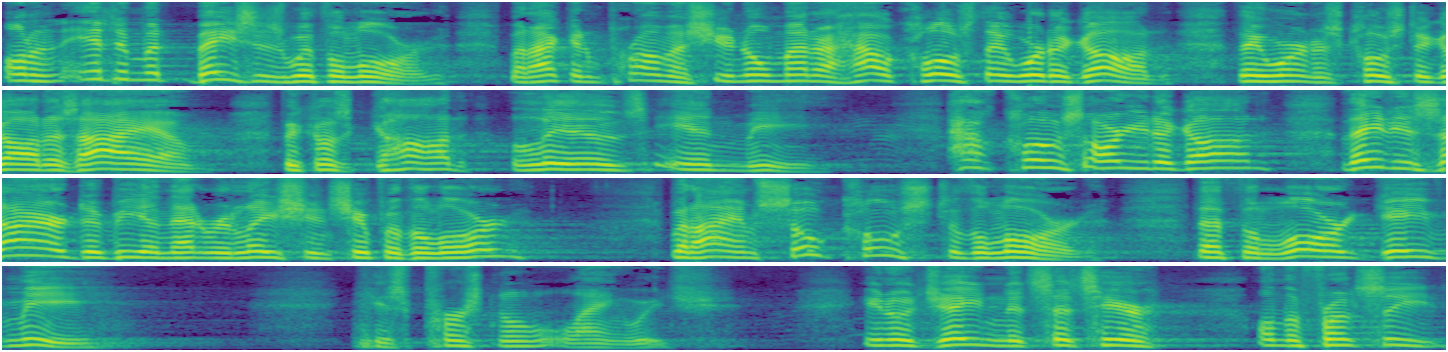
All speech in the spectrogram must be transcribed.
on an intimate basis with the Lord. But I can promise you, no matter how close they were to God, they weren't as close to God as I am because God lives in me. How close are you to God? They desired to be in that relationship with the Lord, but I am so close to the Lord that the Lord gave me his personal language. You know, Jaden that sits here on the front seat,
